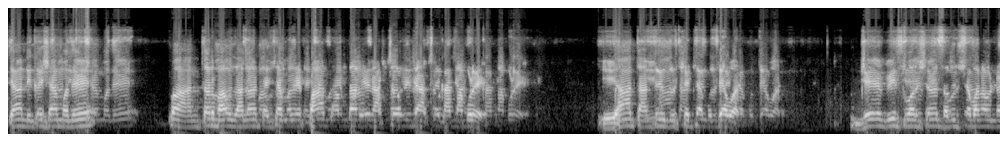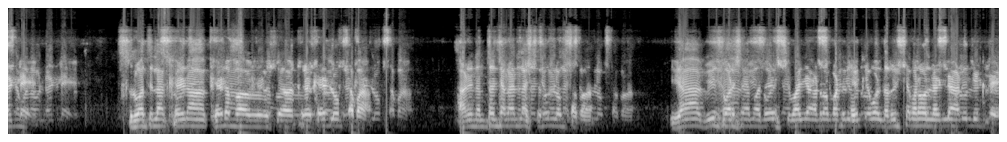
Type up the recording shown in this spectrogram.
त्या निकषामध्ये तो अंतर्भाव झाला. त्याच्यामध्ये पाच आमदार हे राष्ट्रवादीचे असल्या कारणामुळे ह्या तांत्रिक दृष्ट्याच्या मुद्द्यावर जे वीस वर्ष धनुष्यबाणावर लढले. सुरुवातीला खेड खेड खेड लोकसभा आणि नंतरच्या काळातला शिरूर लोकसभा. या वीस वर्षामध्ये शिवाजी आढराव पाटील हे केवळ धनुष्यबरोबर लढले आणि जिंकले.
